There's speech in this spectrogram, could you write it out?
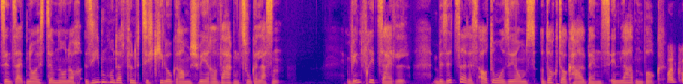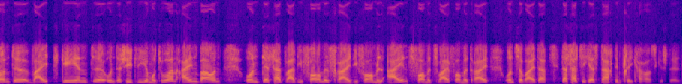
sind seit neuestem nur noch 750 Kilogramm schwere Wagen zugelassen. Winfried Seidel, Besitzer des Automuseums Dr. Karl Benz in Ladenburg. Man konnte weitgehend äh, unterschiedliche Motoren einbauen und deshalb war die Formel frei. Die Formel 1, Formel 2, Formel 3 und so weiter. Das hat sich erst nach dem Krieg herausgestellt.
